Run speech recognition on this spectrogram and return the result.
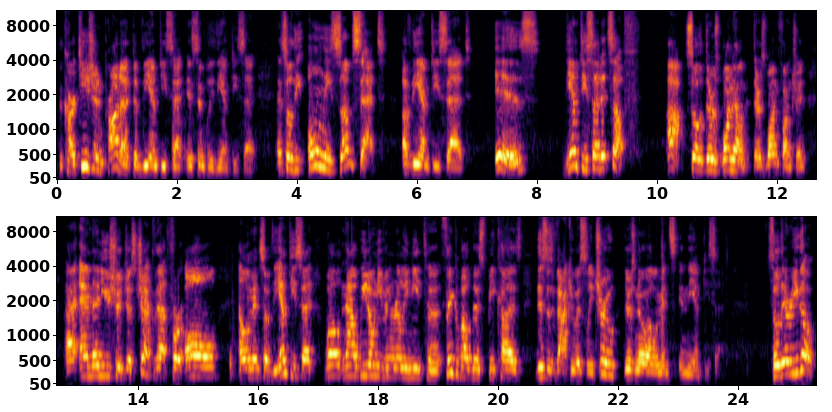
The Cartesian product of the empty set is simply the empty set. And so the only subset of the empty set is the empty set itself. Ah, so there's one element, there's one function, uh, and then you should just check that for all elements of the empty set, well, now we don't even really need to think about this because this is vacuously true, there's no elements in the empty set. So there you go.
